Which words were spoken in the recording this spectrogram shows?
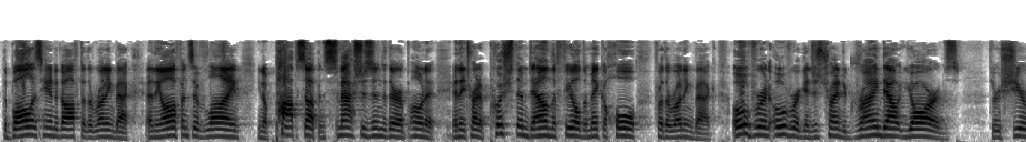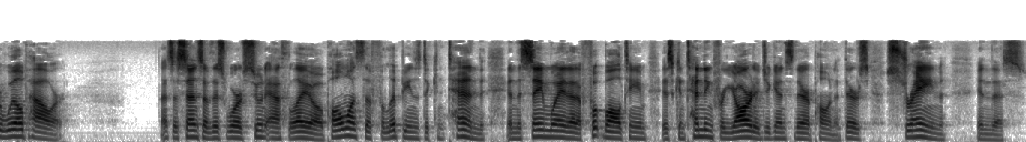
the ball is handed off to the running back, and the offensive line, you know, pops up and smashes into their opponent, and they try to push them down the field to make a hole for the running back. Over and over again, just trying to grind out yards through sheer willpower. That's a sense of this word sun athleo. Paul wants the Philippians to contend in the same way that a football team is contending for yardage against their opponent. There's strain in this.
